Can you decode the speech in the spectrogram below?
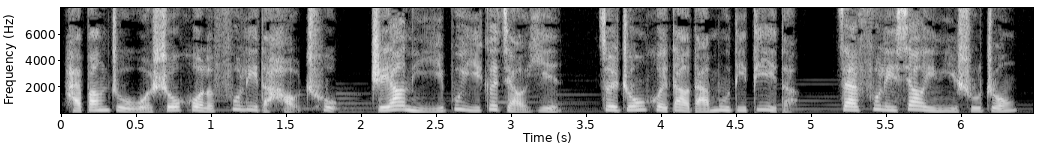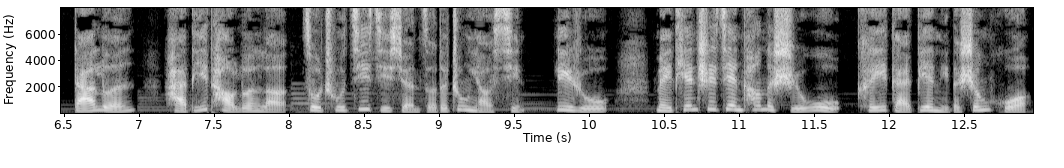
还帮助我收获了复利的好处。只要你一步一个脚印，最终会到达目的地的。在《复利效应》一书中，达伦·哈迪讨论了做出积极选择的重要性。例如，每天吃健康的食物可以改变你的生活，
